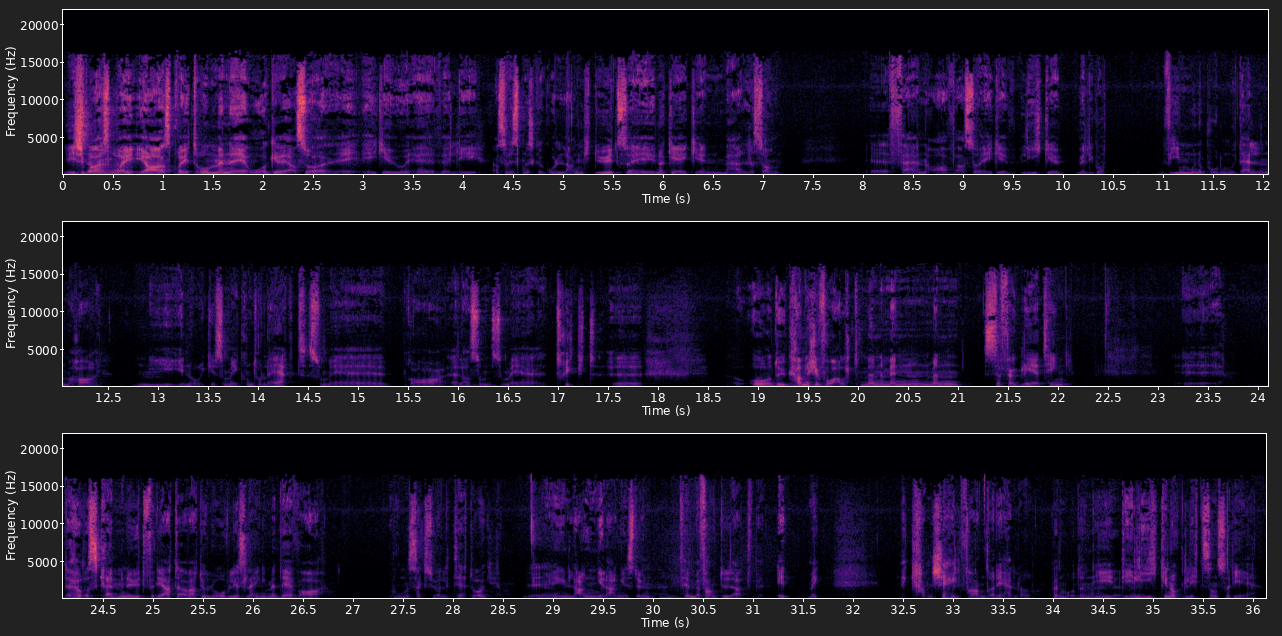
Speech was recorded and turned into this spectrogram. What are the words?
Ikke bare sprøy, ja, sprøyterom, men jeg, også, altså, jeg, jeg er jo er veldig altså Hvis vi skal gå langt ut, så er jo nok jeg en mer sånn eh, fan av altså Jeg er- liker veldig godt Vinmonopolmodellen vi har i, i Norge, som er kontrollert, som er bra, eller som, som er trygt. Eh, og du kan ikke få alt, men, men, men selvfølgelig er ting eh, Det høres skremmende ut fordi at det har vært ulovlig så lenge, men det var homoseksualitet òg. En lang, lang stund. Til vi fant ut at vi, vi, vi kan ikke helt forandre de heller, på en måte. De, de liker nok litt sånn som de er.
